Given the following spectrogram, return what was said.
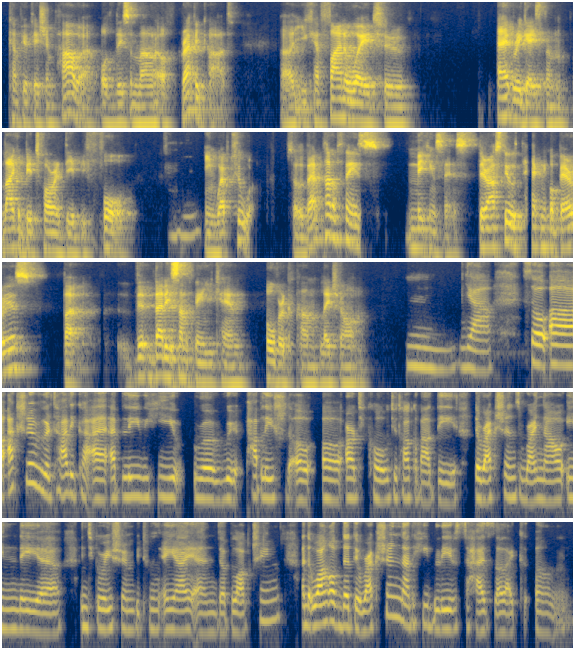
computation power or this amount of graphic card, uh, you can find a way to aggregate them like BitTorrent did before mm-hmm. in Web2 world. So that kind of thing is making sense. There are still technical barriers, but th- that is something you can overcome later on. Mm, yeah. So uh, actually, Vitalik, I, I believe he re- published a, a article to talk about the directions right now in the uh, integration between AI and the blockchain. And one of the direction that he believes has uh, like um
